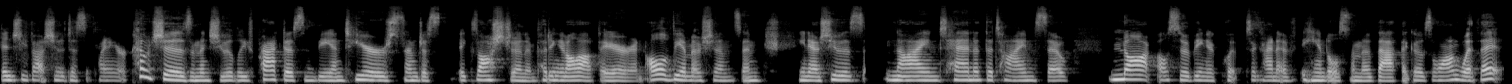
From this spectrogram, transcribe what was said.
Then she thought she was disappointing her coaches and then she would leave practice and be in tears from just exhaustion and putting it all out there and all of the emotions. And, you know, she was nine, 10 at the time. So not also being equipped to kind of handle some of that that goes along with it.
